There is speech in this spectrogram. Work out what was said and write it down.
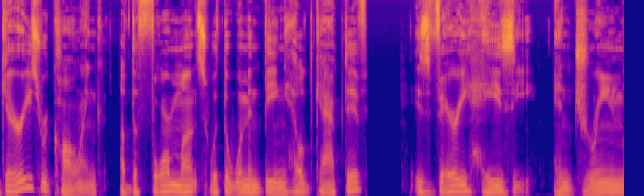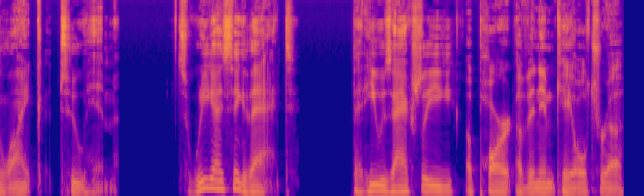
Gary's recalling of the four months with the women being held captive is very hazy and dreamlike to him. So, what do you guys think of that? That he was actually a part of an MK Ultra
